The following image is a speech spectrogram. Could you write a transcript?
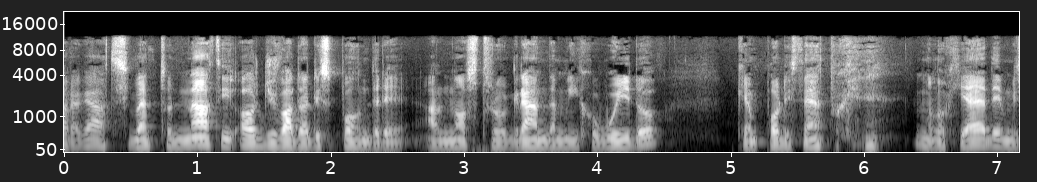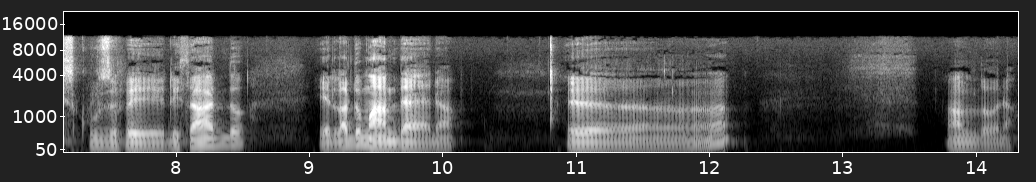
ragazzi, bentornati. Oggi vado a rispondere al nostro grande amico Guido, che è un po' di tempo che me lo chiede, mi scuso per il ritardo. E la domanda era... Eh, allora,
